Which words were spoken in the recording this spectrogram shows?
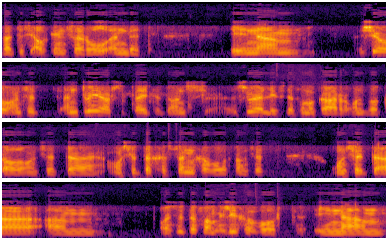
wat is elkeen se rol in dit. En ehm um, so ons het in 2 jaar se tyd het ons so liefde vir mekaar ontwikkel. Ons het uh, ons het 'n gesin geword. Ons het ons het 'n uh, ehm um, ons het 'n familie geword en ehm um,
